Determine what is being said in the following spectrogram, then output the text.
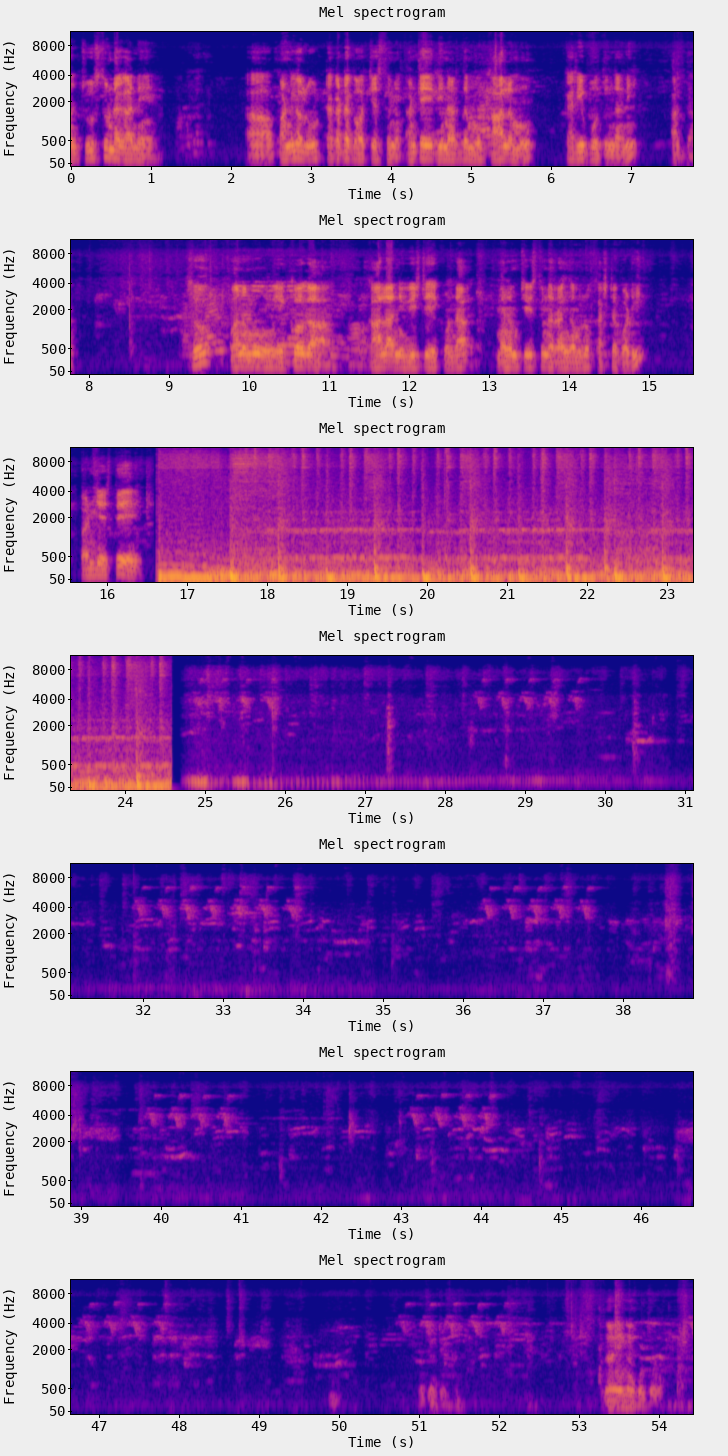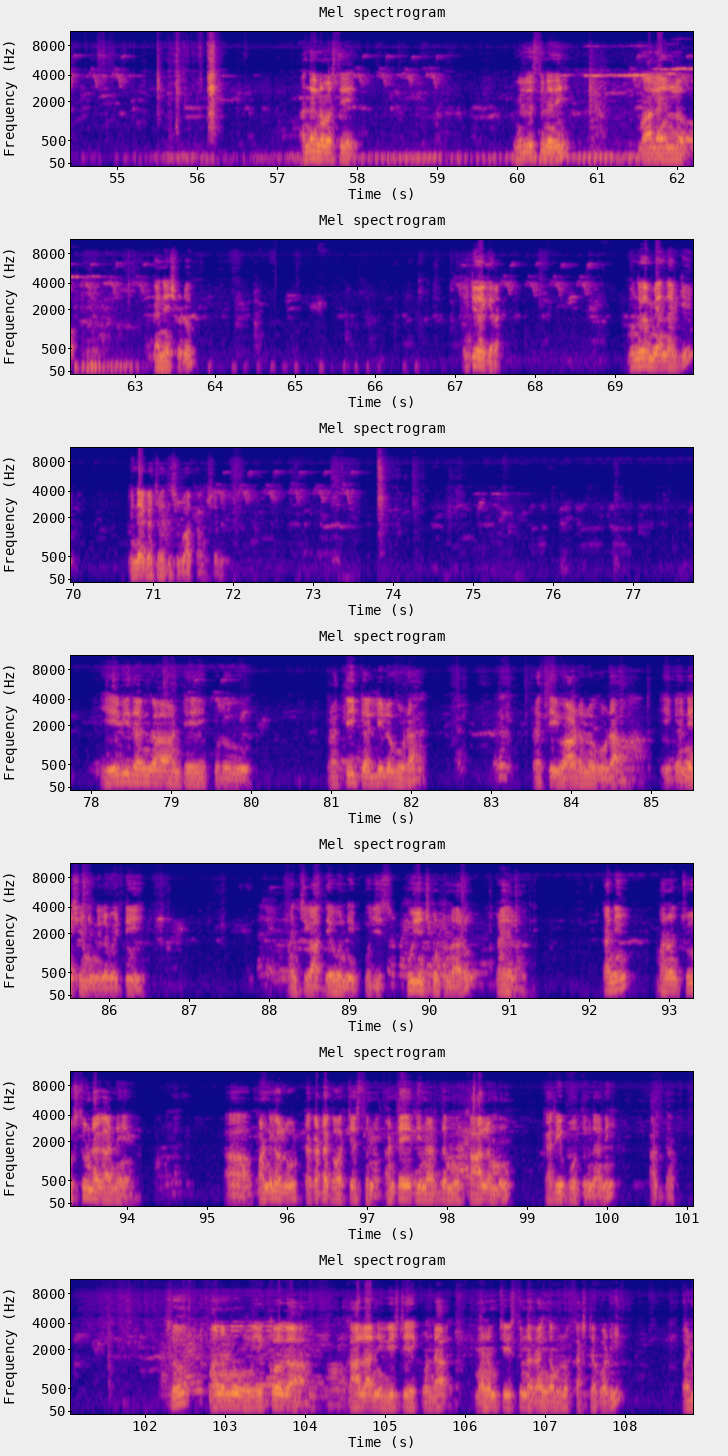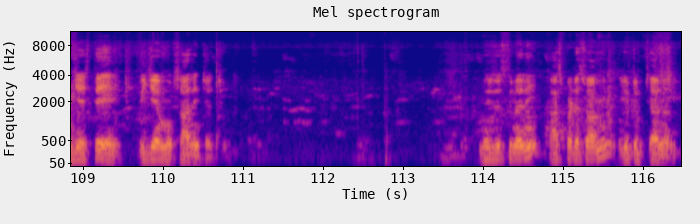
మనం చూస్తుండగానే పండుగలు టకటక వచ్చేస్తున్నాయి. అంటే దీని అర్థము కాలము కరిగిపోతుందని అర్థం. సో మనము ఎక్కువగా కాలాన్ని వేస్ట్ చేయకుండా మనం చేస్తున్న రంగంలో కష్టపడి పనిచేస్తే కొంచెం తీసుకో. కొంచెం అందరికి నమస్తే. మీరు చూస్తున్నది మా లైన్లో గణేశుడు. ఇంటి దగ్గర. ముందుగా మీ అందరికీ వినాయక చవితి శుభాకాంక్షలు. ఏ విధంగా అంటే ఇప్పుడు ప్రతి గల్లీలో కూడా ప్రతి వాడలో కూడా ఈ గణేషుని నిలబెట్టి మంచిగా దేవుణ్ణి పూజి పూజించుకుంటున్నారు ప్రజలంతా. కానీ మనం చూస్తుండగానే పండుగలు టకటక వచ్చేస్తున్నాయి. అంటే దీని అర్థము కాలము కరిగిపోతుందని అర్థం. సో మనము ఎక్కువగా కాలాన్ని వేస్ట్ చేయకుండా మనం చేస్తున్న రంగంలో కష్టపడి పనిచేస్తే విజయం సాధించవచ్చు. మీరు చూస్తున్నది కాస్పేట స్వామి యూట్యూబ్ ఛానల్.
